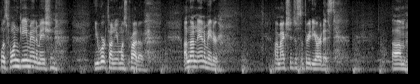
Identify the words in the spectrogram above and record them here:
What's one game animation you worked on you're most proud of? I'm not an animator. I'm actually just a 3D artist. Um,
